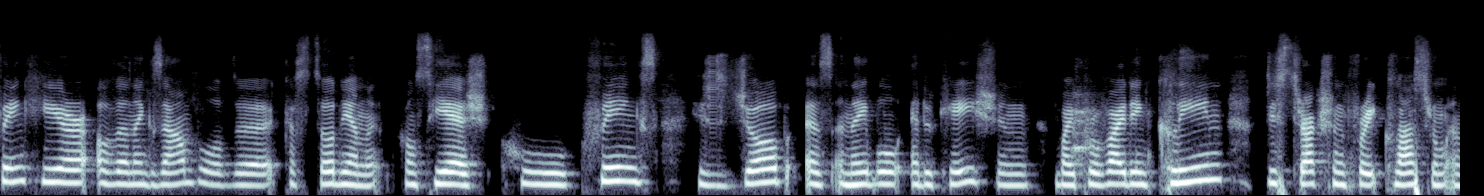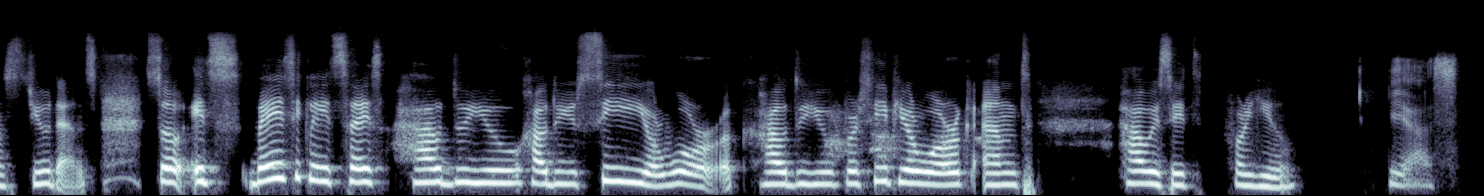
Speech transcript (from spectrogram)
think here of an example of the custodian concierge who thinks his job as enable education by providing clean, distraction-free classroom and students. So it's basically it says how do you how do you see your work? How do you perceive your work and how is it for you? Yes.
